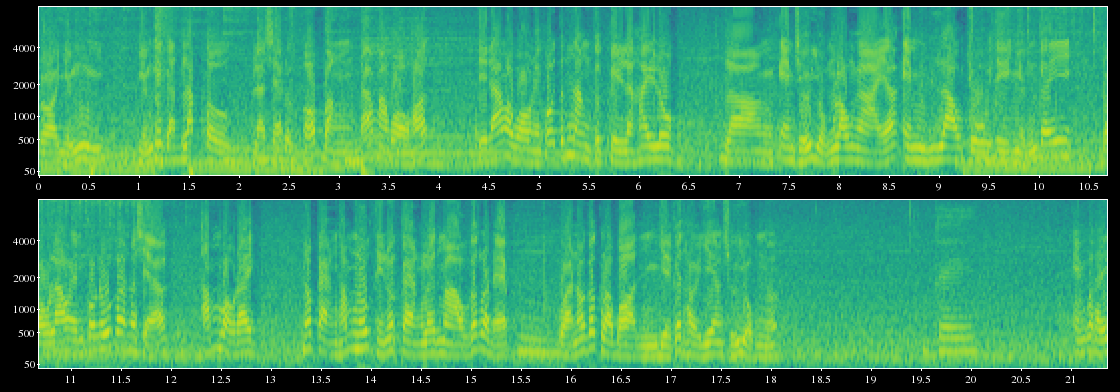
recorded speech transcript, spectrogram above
Rồi những những cái gạch lát tường là sẽ được ốp bằng đá marble hết. Thì đá marble này có tính năng cực kỳ là hay luôn là em sử dụng lâu ngày á em lau chùi thì những cái đồ lau em có nước á nó sẽ thấm vào đây nó càng thấm nước thì nó càng lên màu rất là đẹp Ừ. và nó rất là bền về cái thời gian sử dụng nữa ok em có thể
